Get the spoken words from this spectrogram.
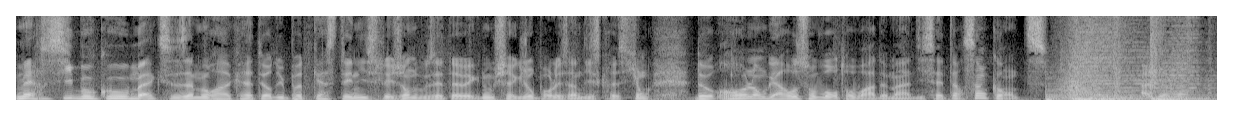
Merci beaucoup Max Zamora, créateur du podcast Tennis Légende. Vous êtes avec nous chaque jour pour les indiscrétions de Roland Garros. On vous retrouvera demain à 17h50. À demain.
